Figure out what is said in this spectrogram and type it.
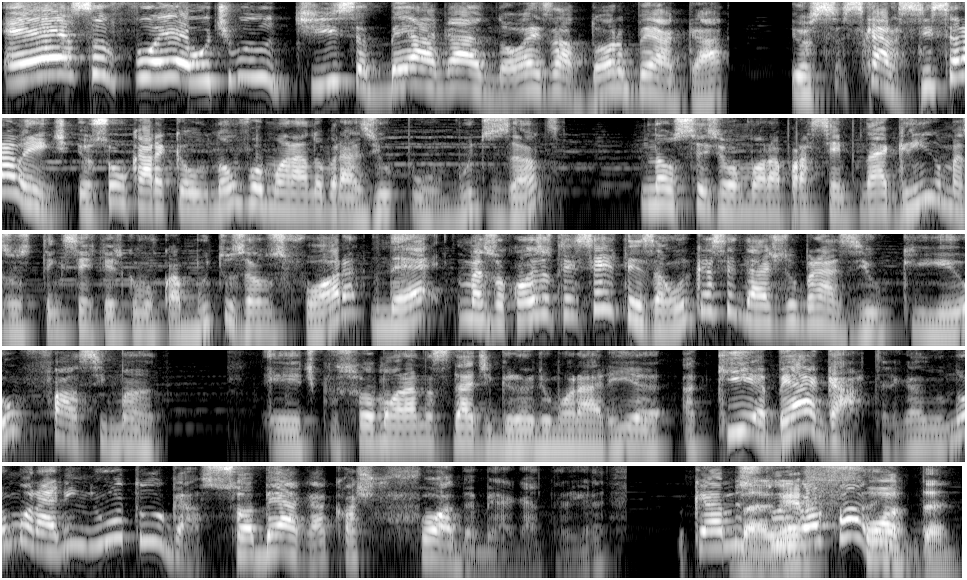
essa foi a última notícia. BH é nós, adoro BH. Eu, cara, sinceramente, eu sou um cara que eu não vou morar no Brasil por muitos anos. Não sei se eu vou morar pra sempre na gringa, mas eu tenho certeza que eu vou ficar muitos anos fora, né? Mas uma coisa eu tenho certeza, a única cidade do Brasil que eu falo assim, mano, é, tipo, se eu morar na cidade grande, eu moraria aqui é BH, tá ligado? Eu não moraria em outro lugar, só BH, que eu acho foda BH, tá ligado? Porque é uma mistura, é foda.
